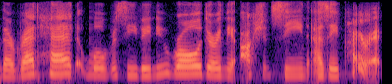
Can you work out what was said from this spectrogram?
The Redhead will receive a new role during the auction scene as a pirate.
